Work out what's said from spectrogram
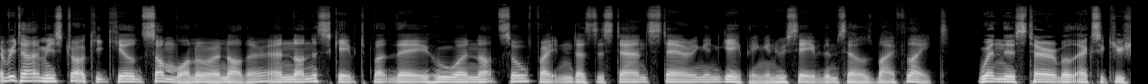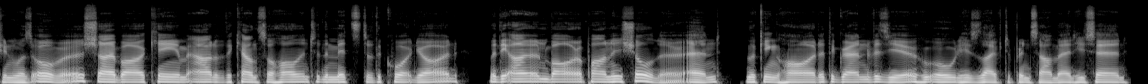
Every time he struck, he killed some one or another, and none escaped but they who were not so frightened as to stand staring and gaping, and who saved themselves by flight. When this terrible execution was over, Schaibar came out of the council hall into the midst of the courtyard, with the iron bar upon his shoulder, and, Looking hard at the Grand Vizier, who owed his life to Prince Ahmed, he said,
